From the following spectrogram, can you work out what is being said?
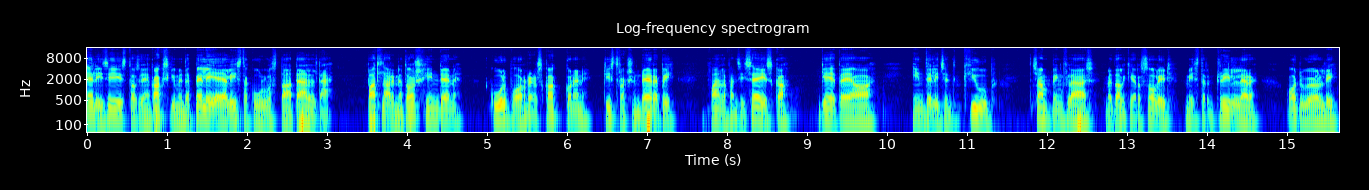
eli siis tosiaan 20 peliä ja lista kuulostaa tältä. Battle Arena Toshinden, Cool Borders 2, Destruction Derby, Final Fantasy 7, GTA, Intelligent Cube – Jumping Flash, Metal Gear Solid, Mr. Driller, Oddworld,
